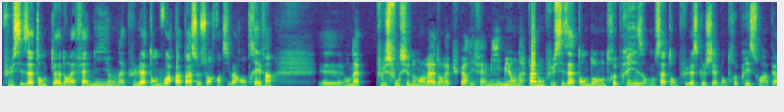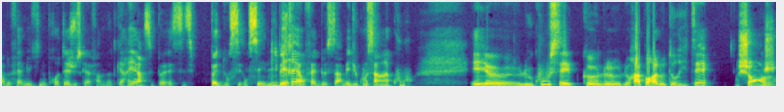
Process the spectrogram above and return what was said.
plus ces attentes-là dans la famille, on n'a plus attendre voir papa ce soir quand il va rentrer. Enfin, euh, on a plus ce fonctionnement-là dans la plupart des familles, mais on n'a pas non plus ces attentes dans l'entreprise. On s'attend plus à ce que le chef d'entreprise soit un père de famille qui nous protège jusqu'à la fin de notre carrière. C'est pas, pas, on s'est libéré en fait de ça. Mais du coup, ça a un coût. Et euh, le coup, c'est que le, rapport à l'autorité change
